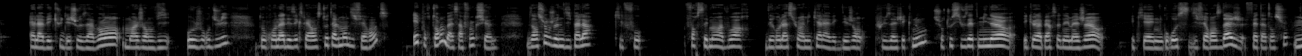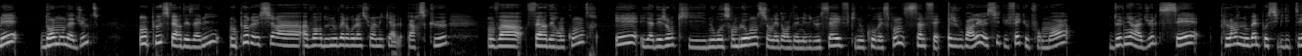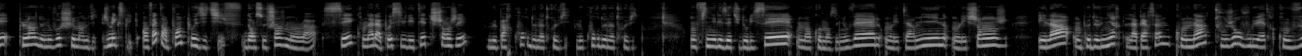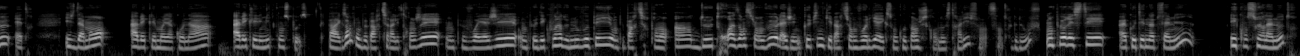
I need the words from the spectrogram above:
elle a vécu des choses avant, moi j'en vis aujourd'hui, donc on a des expériences totalement différentes. Et pourtant, bah, ça fonctionne. Bien sûr, je ne dis pas là qu'il faut forcément avoir des relations amicales avec des gens plus âgés que nous, surtout si vous êtes mineur et que la personne est majeure et qu'il y a une grosse différence d'âge, faites attention. Mais dans le monde adulte, on peut se faire des amis, on peut réussir à avoir de nouvelles relations amicales parce que on va faire des rencontres et il y a des gens qui nous ressembleront si on est dans des milieux safe, qui nous correspondent, ça le fait. Et je vous parlais aussi du fait que pour moi, devenir adulte, c'est plein de nouvelles possibilités, plein de nouveaux chemins de vie. Je m'explique. En fait, un point positif dans ce changement-là, c'est qu'on a la possibilité de changer le parcours de notre vie, le cours de notre vie. On finit les études au lycée, on en commence des nouvelles, on les termine, on les change. Et là, on peut devenir la personne qu'on a toujours voulu être, qu'on veut être. Évidemment, avec les moyens qu'on a, avec les limites qu'on se pose. Par exemple, on peut partir à l'étranger, on peut voyager, on peut découvrir de nouveaux pays, on peut partir pendant 1, 2, 3 ans si on veut. Là, j'ai une copine qui est partie en voilier avec son copain jusqu'en Australie, c'est un truc de ouf. On peut rester à côté de notre famille et construire la nôtre.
